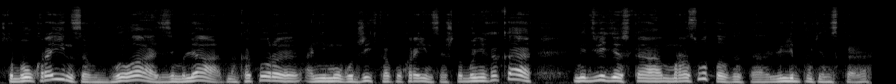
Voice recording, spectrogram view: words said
чтобы у украинцев была земля, на которой они могут жить как украинцы, чтобы никакая медведевская мразота вот эта, лилипутинская,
